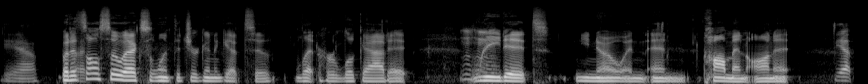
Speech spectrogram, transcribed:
Yeah. But, but it's also excellent that you're going to get to let her look at it, mm-hmm. read it, you know, and and comment on it. Yep.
